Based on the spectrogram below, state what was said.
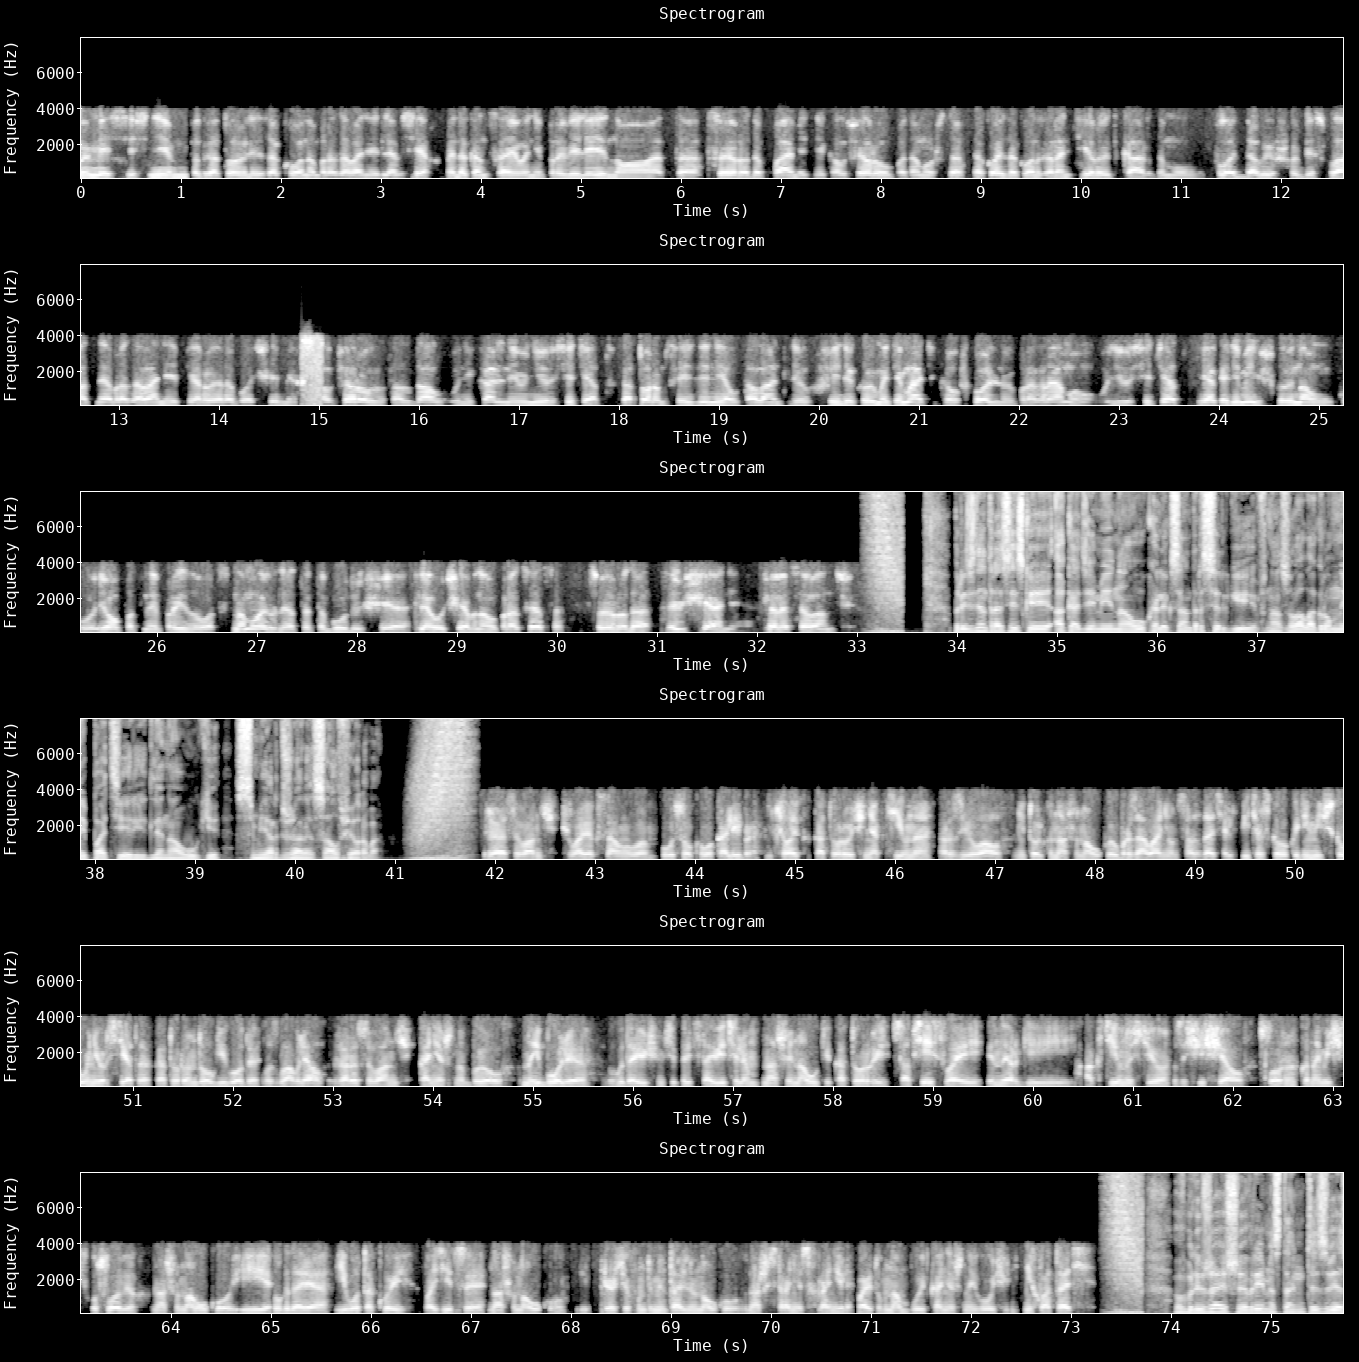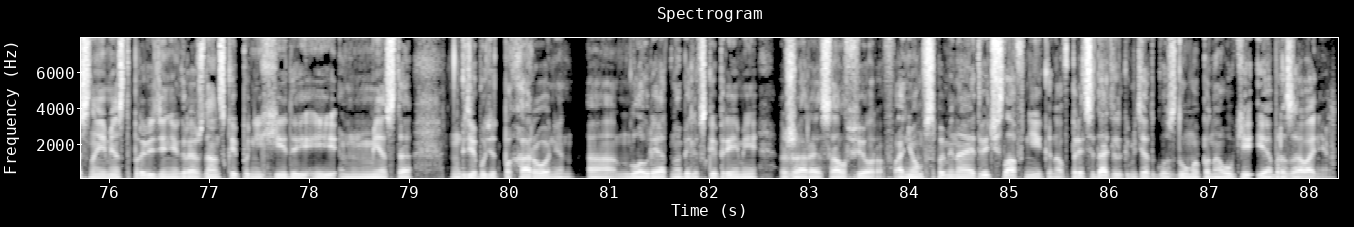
Мы вместе с ним подготовили закон образования для всех. Мы до конца его не провели, но это своего рода памятник Алферову, потому что такой закон гарантирует каждому, вплоть до высшего, бесплатное образование и первое рабочее место. Алферов создал уникальный университет, в котором соединил талантливых физиков и математиков, школьную программу, университет и академическую науку, и опытное производство. На мой взгляд, это будущее для учебного процесса процесса, своего рода завещание Федора Ивановича. Президент Российской Академии Наук Александр Сергеев назвал огромной потерей для науки смерть Жареса Алферова. Жарес Иванович человек самого высокого калибра, человек, который очень активно развивал не только нашу науку и образование, он создатель Питерского академического университета, который он долгие годы возглавлял. Жарес Иванович, конечно, был наиболее выдающимся представителем нашей науки, который со всей своей энергией, активностью защищал в сложных экономических условиях нашу науку, и благодаря его такой позиции нашу науку, и прежде всего фундаментальную науку в нашей стране сохранили. Поэтому нам будет, конечно, конечно, его очень не хватать. В ближайшее время станет известно и место проведения гражданской панихиды, и место, где будет похоронен э, лауреат Нобелевской премии Жарес Алферов. О нем вспоминает Вячеслав Никонов, председатель Комитета Госдумы по науке и образованию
